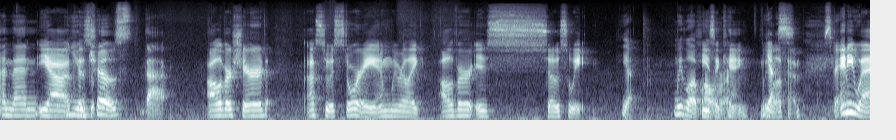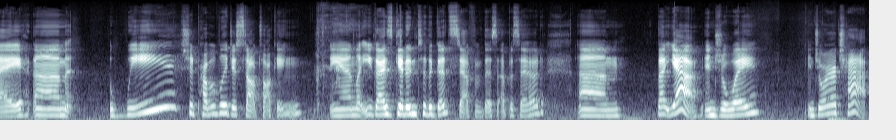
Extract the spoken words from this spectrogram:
and then Yeah, you chose that. Oliver shared us to a story, and we were like, Oliver is so sweet. Yeah, we love. He's Oliver. a king. We Yes. love him. Stan. Anyway, um, we should probably just stop talking and let you guys get into the good stuff of this episode. Um, but yeah, enjoy, enjoy our chat.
